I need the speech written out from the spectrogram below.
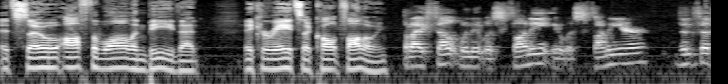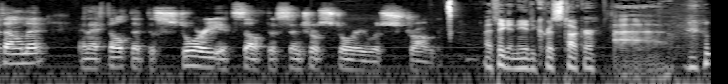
It's so off the wall and B that it creates a cult following. but I felt when it was funny, it was funnier than Fifth Element, and I felt that the story itself, the central story, was stronger. I think it needed Chris Tucker.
